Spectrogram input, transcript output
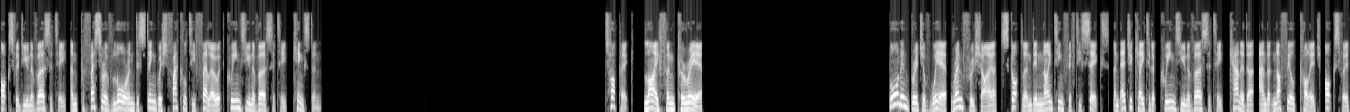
Oxford University, and Professor of Law and Distinguished Faculty Fellow at Queen's University, Kingston. Life and career Born in Bridge of Weir, Renfrewshire, Scotland in 1956, and educated at Queen's University, Canada, and at Nuffield College, Oxford,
